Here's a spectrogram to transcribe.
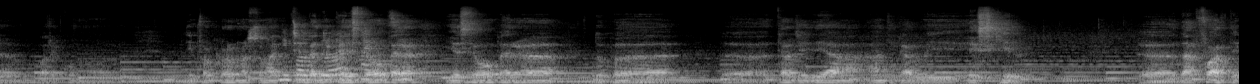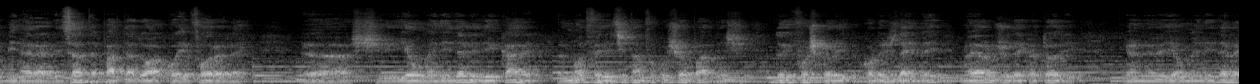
uh, oarecum uh, din folclorul nostru mai Din puțin, pentru că folclor este mai o operă, este o operă după uh, tragedia antică a lui Eschil, uh, dar foarte bine realizată, partea a doua cu eforele uh, și Eumenidele, din care, în mod fericit, am făcut și o parte și doi foști colegi, colegi de-ai mei, noi eram judecătorii în Eumenidele,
